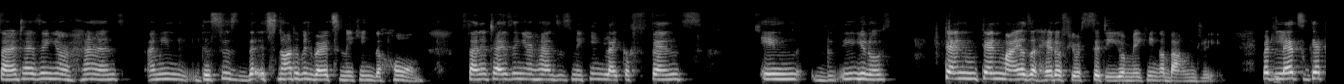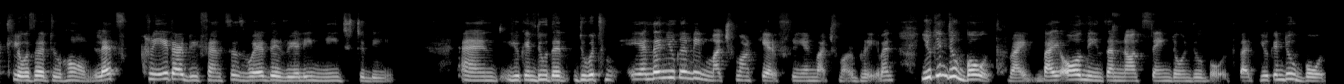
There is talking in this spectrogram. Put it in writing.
sanitizing your hands, I mean, this is, the, it's not even where it's making the home. Sanitizing your hands is making like a fence in, the, you know, 10, 10 miles ahead of your city, you're making a boundary. But mm. let's get closer to home. Let's create our defenses where they really need to be and you can do that do it and then you can be much more carefree and much more brave and you can do both right by all means i'm not saying don't do both but you can do both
